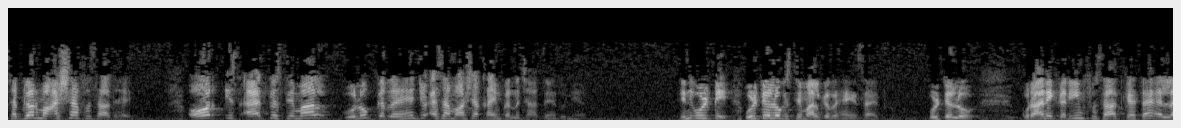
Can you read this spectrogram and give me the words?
سگڑ معاشرہ فساد ہے۔ اور اس آیت کا استعمال وہ لوگ کر رہے ہیں جو ایسا معاشرہ قائم کرنا چاہتے ہیں دنیا میں۔ یعنی الٹے الٹے لوگ استعمال کر رہے ہیں اس آیت کو۔ الٹے لوگ۔ قرآن کریم فساد کہتا ہے اللہ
